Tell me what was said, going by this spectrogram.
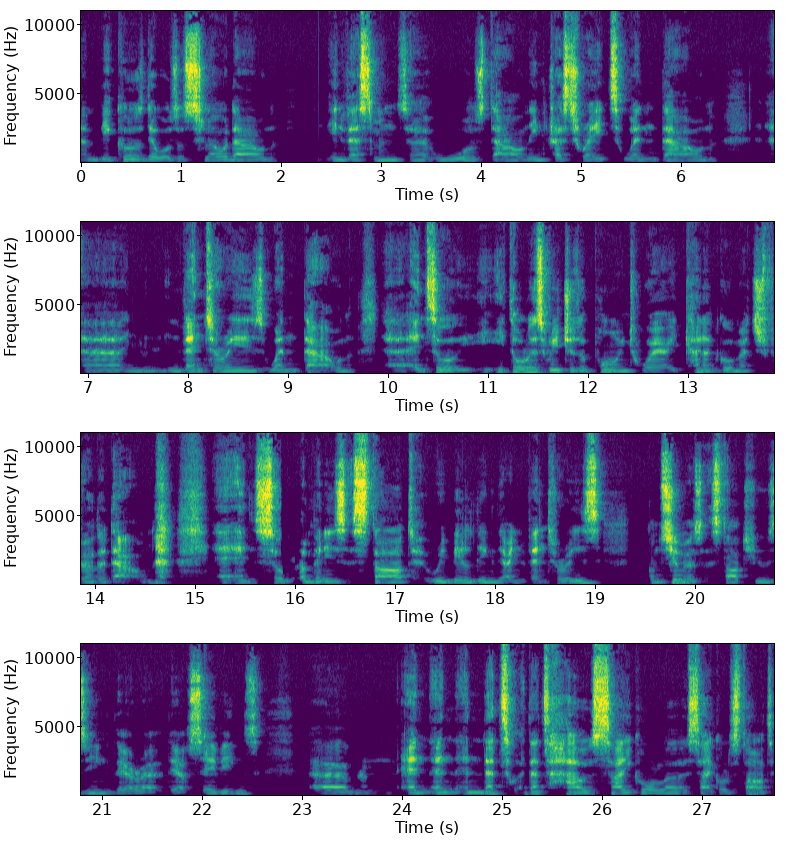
um, because there was a slowdown, investment uh, was down, interest rates went down. Uh, inventories went down, and so it always reaches a point where it cannot go much further down, and so companies start rebuilding their inventories consumers start using their uh, their savings, um, and and and that's that's how cycle uh, cycle starts.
